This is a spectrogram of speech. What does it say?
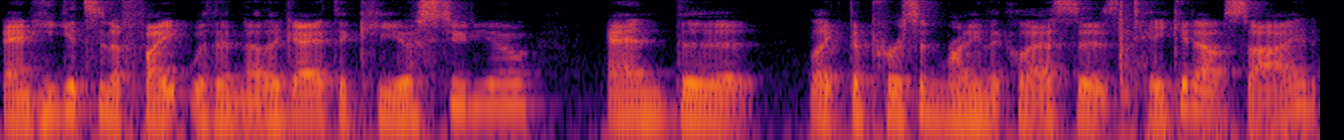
and he gets in a fight with another guy at the Kyo studio, and the like the person running the class says, "Take it outside."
